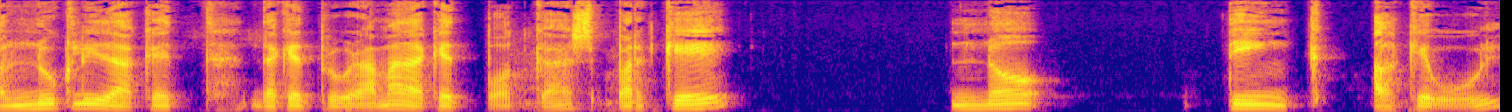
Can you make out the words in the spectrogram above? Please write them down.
el nucli d'aquest programa, d'aquest podcast, per què no tinc el que vull?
